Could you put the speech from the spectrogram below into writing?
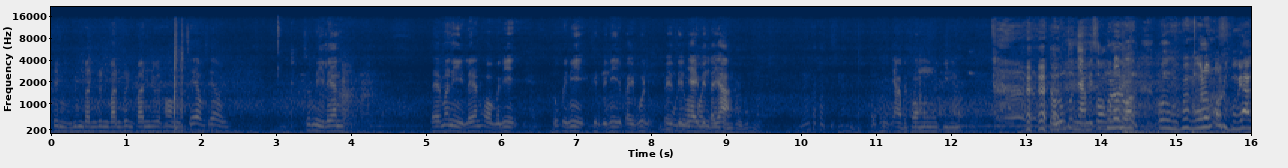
เป็นบินบันบินบันบินบันอยู่ห้องเซลเซลซุ่มนี่แลนแลนมานี่แลนออกมานี่ลุกไปนี่ขึ้นไปนี่ไปพุ่นไปเส้นใหญ่เป็นตะยาย่างไปคลองมึงปีนี้เจ้าลงทุนยางมีซองกูรู้รู้กูกูกูรู้รู้กูอยาก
